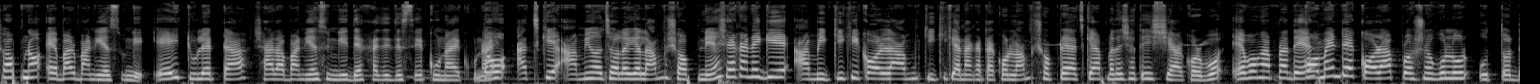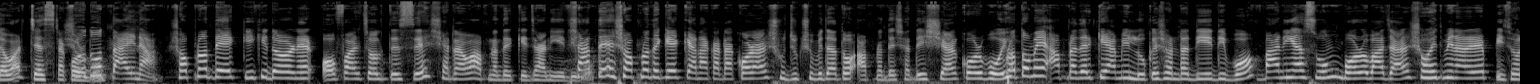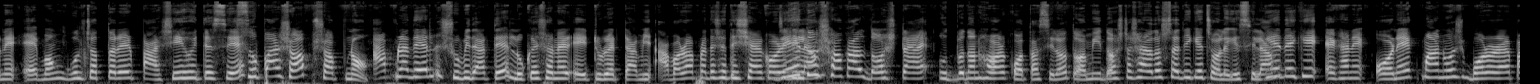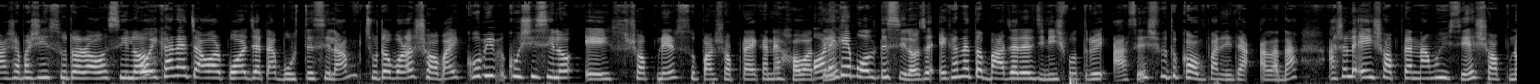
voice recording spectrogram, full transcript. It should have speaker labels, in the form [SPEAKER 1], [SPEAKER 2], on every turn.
[SPEAKER 1] স্বপ্ন এবার বানিয়ে বানিয়াসুঙ্গে এই টুলেটটা সারা বানিয়াসুঙ্গে দেখা যেতেছে কোনায় কোনায়। তো আজকে আমিও চলে গেলাম স্বপ্নে। সেখানে গিয়ে আমি কি কি করলাম কি কি কেনাকাটা করলাম সবটাই আজকে আপনাদের সাথে শেয়ার করব এবং আপনাদের কমেন্টে করা প্রশ্নগুলোর উত্তর দেওয়ার চেষ্টা করব। শুধু তাই না স্বপ্নতে কি কি ধরনের অফার চলতেছে সেটাও আপনাদেরকে জানিয়ে দিব। সাথে স্বপ্ন থেকে কেনাকাটা করার সুযোগ সুবিধা তো আপনাদের সাথে শেয়ার করবই। প্রথমে আপনাদেরকে আমি লোকেশনটা দিয়ে দিব। বানিয়াসুং বড় বাজার শহীদ মিনারের পিছনে এবং গুলচত্বরের পাশেই হইতেছে সুপার শপ স্বপ্ন। আপনাদের সুবিধার্থে লোকেশনের এই টুলেটটা আমি আবারও আপনাদের সাথে শেয়ার করে দিলাম। সকাল দশটায় উদ্বোধন হওয়ার কথা ছিল তো আমি দশটা সাড়ে দশটার দিকে চলে গেছিলাম। গিয়ে দেখি এখানে অনেক মানুষ বড়রার পাশাপাশি ছোটরাও ছিল। ওইখানে যাওয়ার পর যেটা বুঝতেছিলাম ছোট বড় সবাই খুবই খুশি ছিল এই স্বপ্নের সুপার শপটা এখানে হওয়া অনেকে বলতেছিল যে এখানে তো বাজারের জিনিসপত্রই আছে শুধু কোম্পানিটা আলাদা। আসলে এই শপটার নাম হয়েছে স্বপ্ন।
